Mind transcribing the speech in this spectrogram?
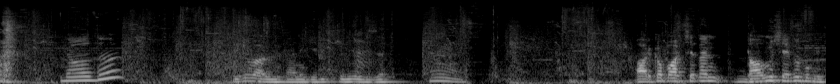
Ne oldu? Biri var bir tane gelip geliyor bize. Arka bahçeden dalmış eve bugün.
